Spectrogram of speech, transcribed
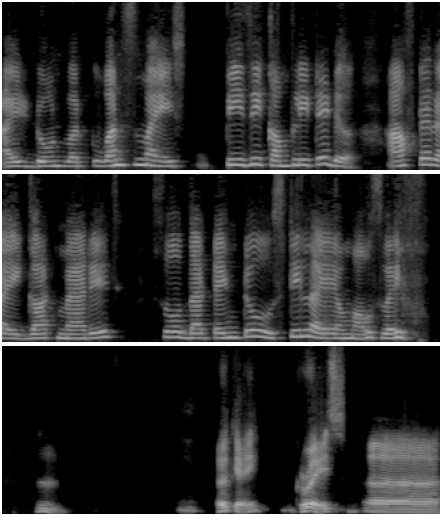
I don't work. Once my PG completed, after I got married, so that time too, still I am housewife. Hmm. Yeah. Okay, great. Uh,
